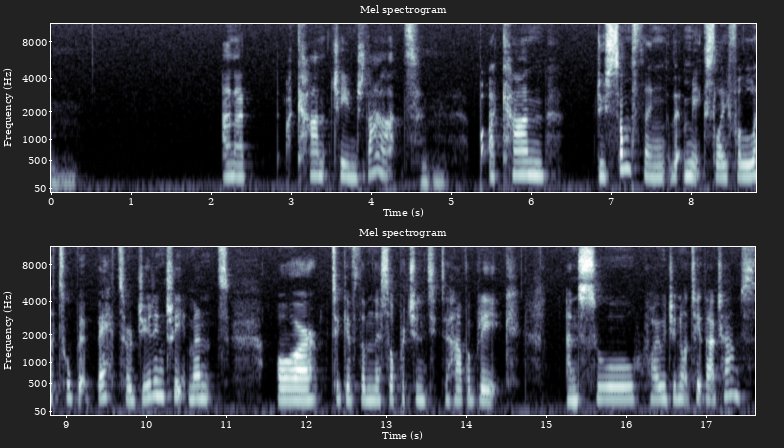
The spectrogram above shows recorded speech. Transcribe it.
Mhm. and I, I can't change that. Mhm. but I can do something that makes life a little bit better during treatment or to give them this opportunity to have a break. And so, why would you not take that chance?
